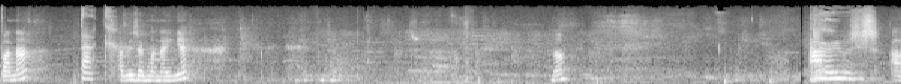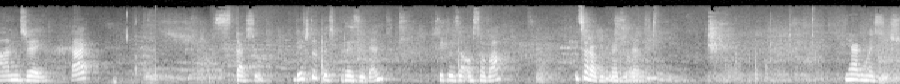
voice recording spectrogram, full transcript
Pana? Tak. A wiesz jak ma na imię? No? Anż. Andrzej, tak? Stasiu, wiesz kto to jest prezydent? Co to za osoba? I co robi prezydent? Jak myślisz?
